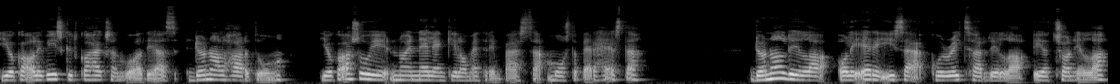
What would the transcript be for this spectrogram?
joka oli 58-vuotias Donald Hartung, joka asui noin neljän kilometrin päässä muusta perheestä. Donaldilla oli eri isä kuin Richardilla ja Johnilla,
